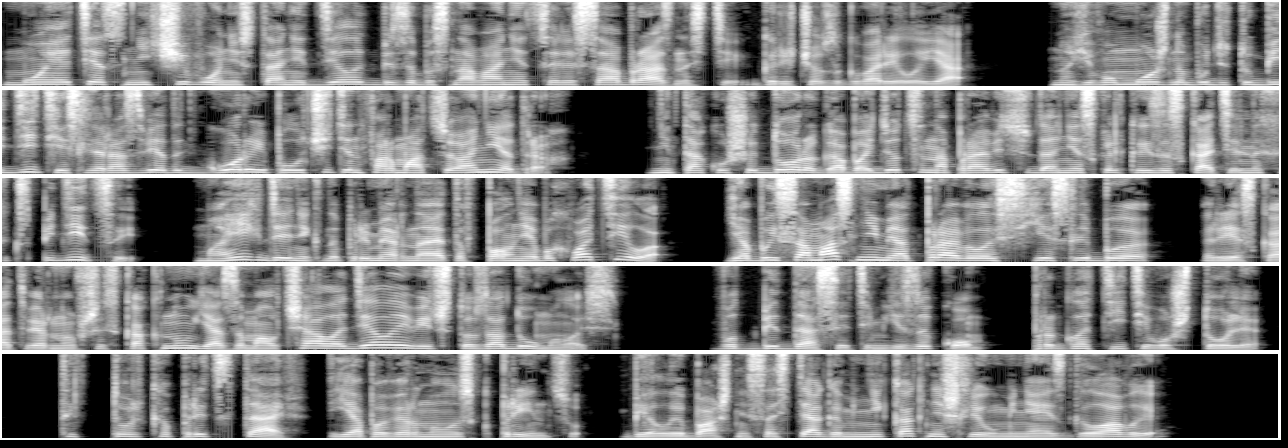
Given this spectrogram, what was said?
«Мой отец ничего не станет делать без обоснования целесообразности», — горячо заговорила я. «Но его можно будет убедить, если разведать горы и получить информацию о недрах. Не так уж и дорого обойдется направить сюда несколько изыскательных экспедиций. Моих денег, например, на это вполне бы хватило. Я бы и сама с ними отправилась, если бы...» Резко отвернувшись к окну, я замолчала, делая вид, что задумалась. Вот беда с этим языком. Проглотить его, что ли? «Ты только представь!» Я повернулась к принцу. Белые башни со стягами никак не шли у меня из головы.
